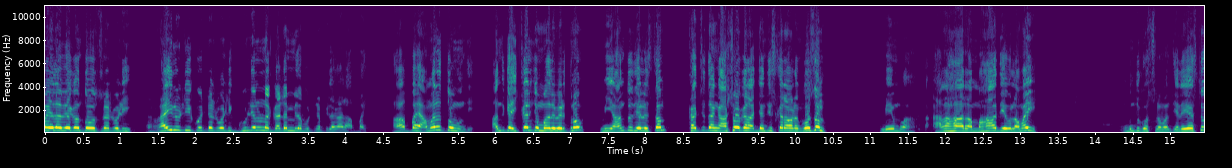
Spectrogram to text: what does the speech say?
మైళ్ళ వేగంతో వస్తున్నటువంటి రైలు ఢీ కొట్టినటువంటి గుండెలున్న గడ్డ మీద పుట్టిన పిల్లగాడు అబ్బాయి. ఆ అబ్బాయి అమరత్వం ఉంది. అందుకే ఇక్కడి నుంచి మొదలు పెడుతున్నాం. మీ అంతు తెలుస్తాం. ఖచ్చితంగా అశోక రాజ్యం తీసుకురావడం కోసం మేము అలహార మహాదేవులమై ముందుకు వస్తున్నామని తెలియజేస్తూ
